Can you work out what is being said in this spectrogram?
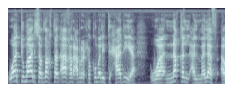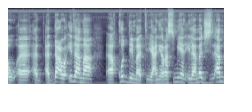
وأن تمارس ضغطا آخر عبر الحكومة الاتحادية. ونقل الملف أو الدعوة إذا ما قدمت يعني رسميا إلى مجلس الأمن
